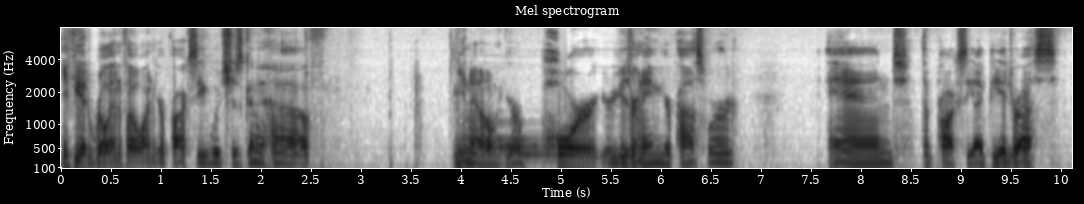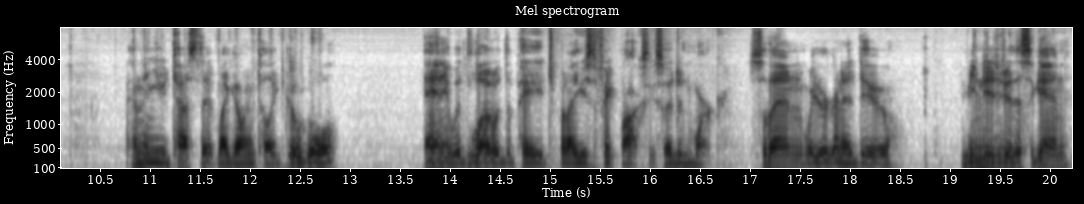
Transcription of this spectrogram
if you had real info on your proxy, which is going to have you know, your port, your username, your password, and the proxy IP address. And then you test it by going to like Google and it would load the page, but I used a fake proxy, so it didn't work. So then what you're going to do, you need to do this again,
